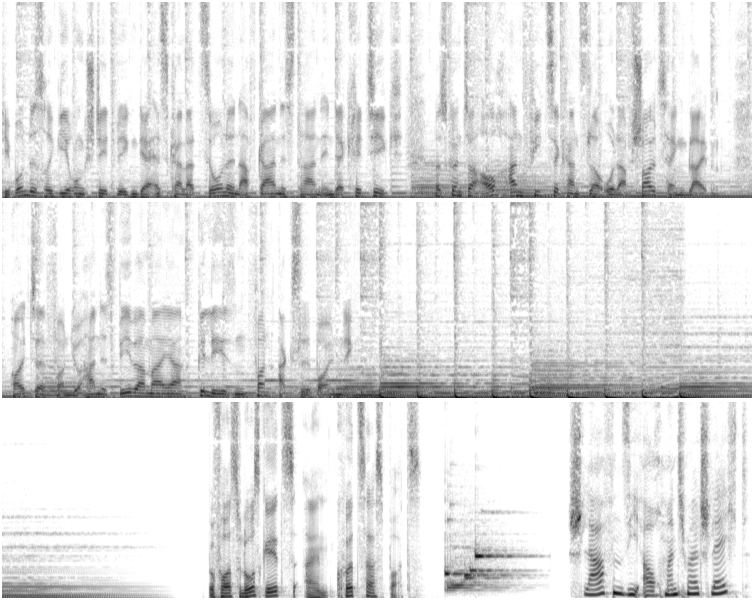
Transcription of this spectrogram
Die Bundesregierung steht wegen der Eskalation in Afghanistan in der Kritik. Das könnte auch an Vizekanzler Olaf Scholz hängen bleiben. Heute von Johannes Bebermeier, gelesen von Axel Bäumling. Bevor es losgeht, ein kurzer Spot. Schlafen Sie auch manchmal schlecht?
